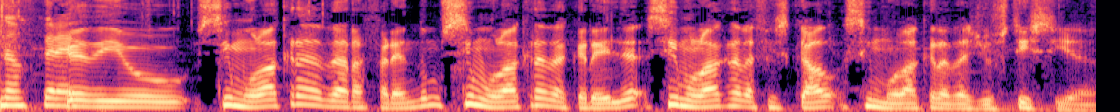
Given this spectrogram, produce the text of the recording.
No crec. Que diu simulacre de referèndum, simulacre de querella, simulacre de fiscal, simulacre de justícia.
